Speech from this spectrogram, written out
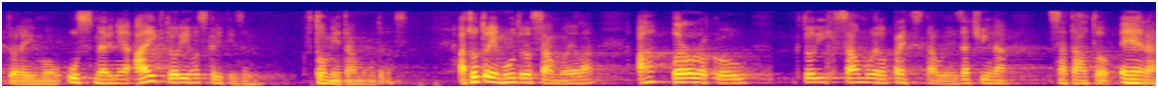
ktorí mu usmernia, aj ktorí ho skritizujú. V tom je tá múdrosť. A toto je múdrosť Samuela a prorokov, ktorých Samuel predstavuje. Začína sa táto éra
